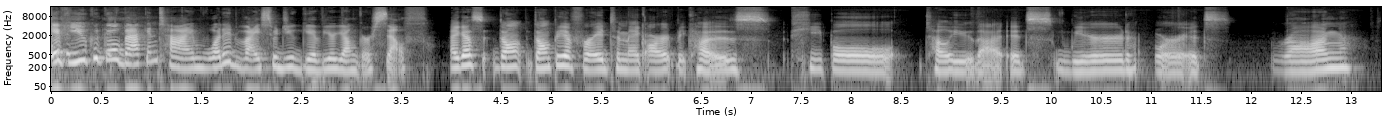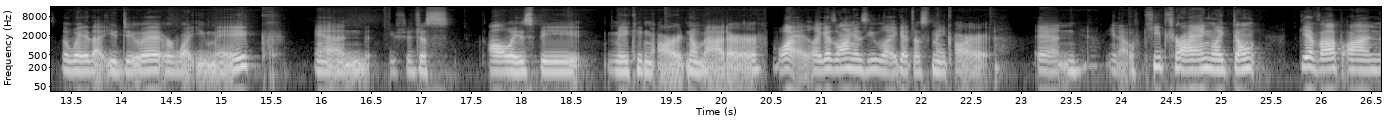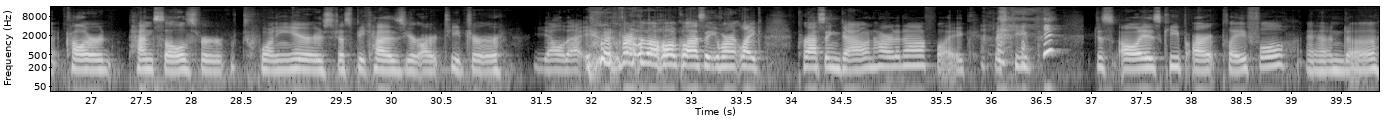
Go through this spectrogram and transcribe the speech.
if you could go back in time, what advice would you give your younger self? I guess don't don't be afraid to make art because people tell you that it's weird or it's wrong the way that you do it or what you make and you should just always be making art no matter what. Like as long as you like it just make art. And you know keep trying. Like don't give up on colored pencils for 20 years just because your art teacher yelled at you in front of the whole class that you weren't like pressing down hard enough. Like just keep just always keep art playful and uh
